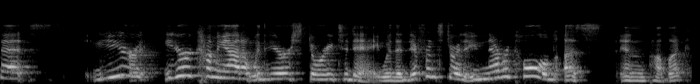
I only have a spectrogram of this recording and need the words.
that you're you're coming out with your story today with a different story that you've never told us in public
